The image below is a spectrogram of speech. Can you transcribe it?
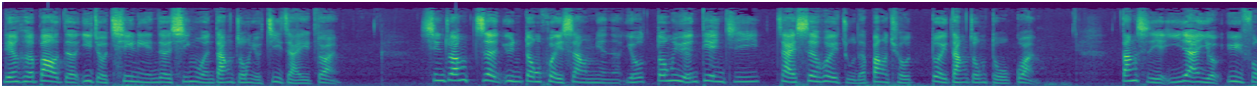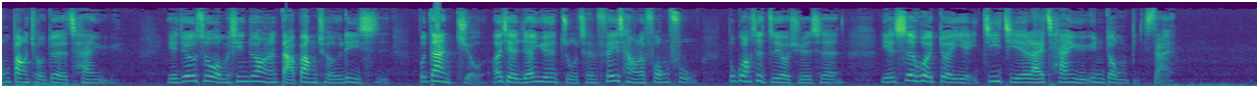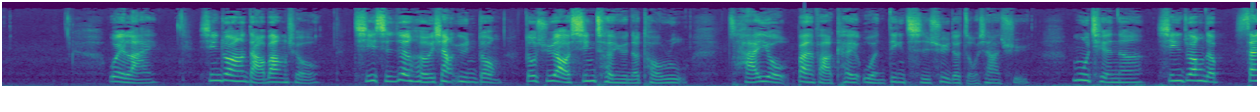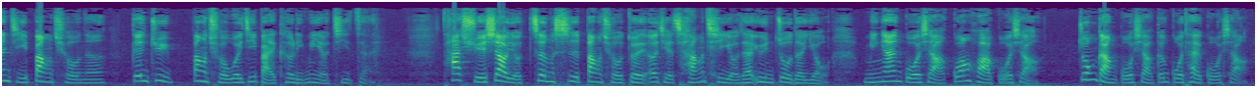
联合报的一九七年的新闻当中有记载一段：新庄镇运动会上面呢，由东元电机在社会组的棒球队当中夺冠，当时也依然有御风棒球队的参与。也就是说，我们新庄人打棒球的历史。不但久，而且人员组成非常的丰富。不光是只有学生，连社会队也积极来参与运动比赛。未来新庄人打棒球，其实任何一项运动都需要新成员的投入，才有办法可以稳定持续的走下去。目前呢，新庄的三级棒球呢，根据棒球维基百科里面有记载。他学校有正式棒球队，而且长期有在运作的有民安国小、光华国小、中港国小跟国泰国小、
